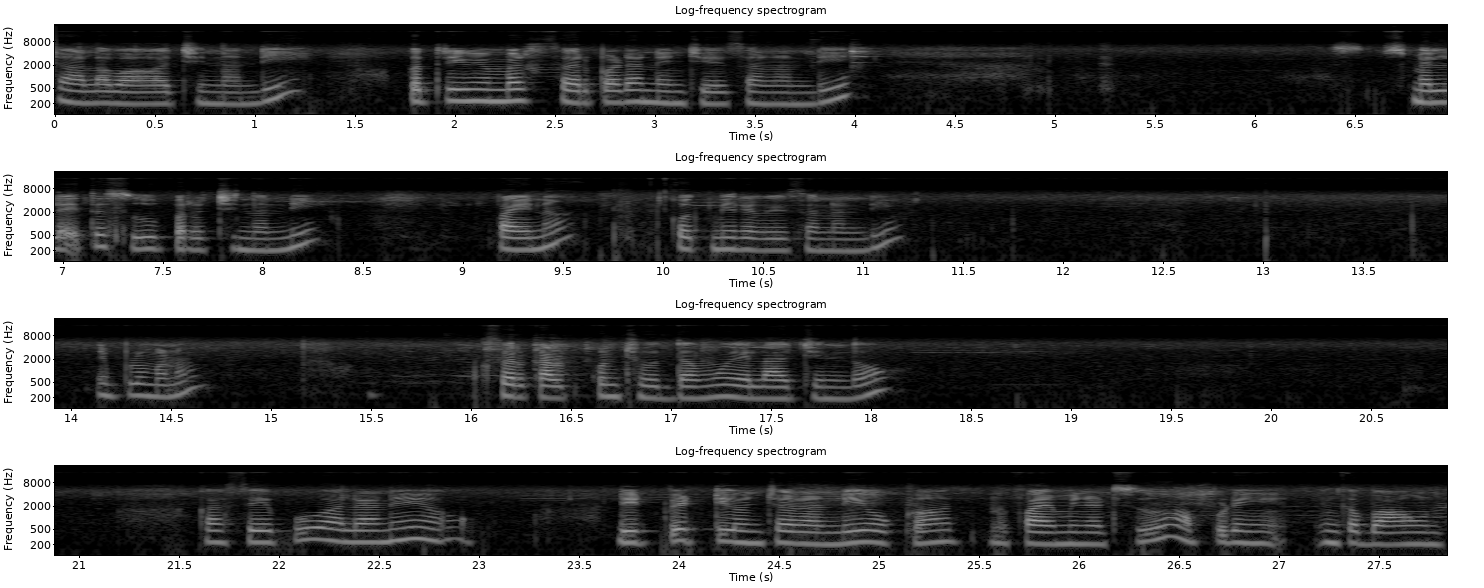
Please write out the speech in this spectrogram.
చాలా బాగా వచ్చిందండి. ఒక త్రీ మెంబర్స్ సరిపడా నేను చేశానండి. స్మెల్ అయితే సూపర్ వచ్చిందండి. పైన కొత్తిమీర వేసానండి. ఇప్పుడు మనం ఒకసారి కలుపుకొని చూద్దాము ఎలా వచ్చిందో. కాసేపు అలానే లిడ్ పెట్టి ఉంచాలండి. ఒక ఫైవ్ మినిట్స్. అప్పుడు ఇంకా బాగుంటుంది.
